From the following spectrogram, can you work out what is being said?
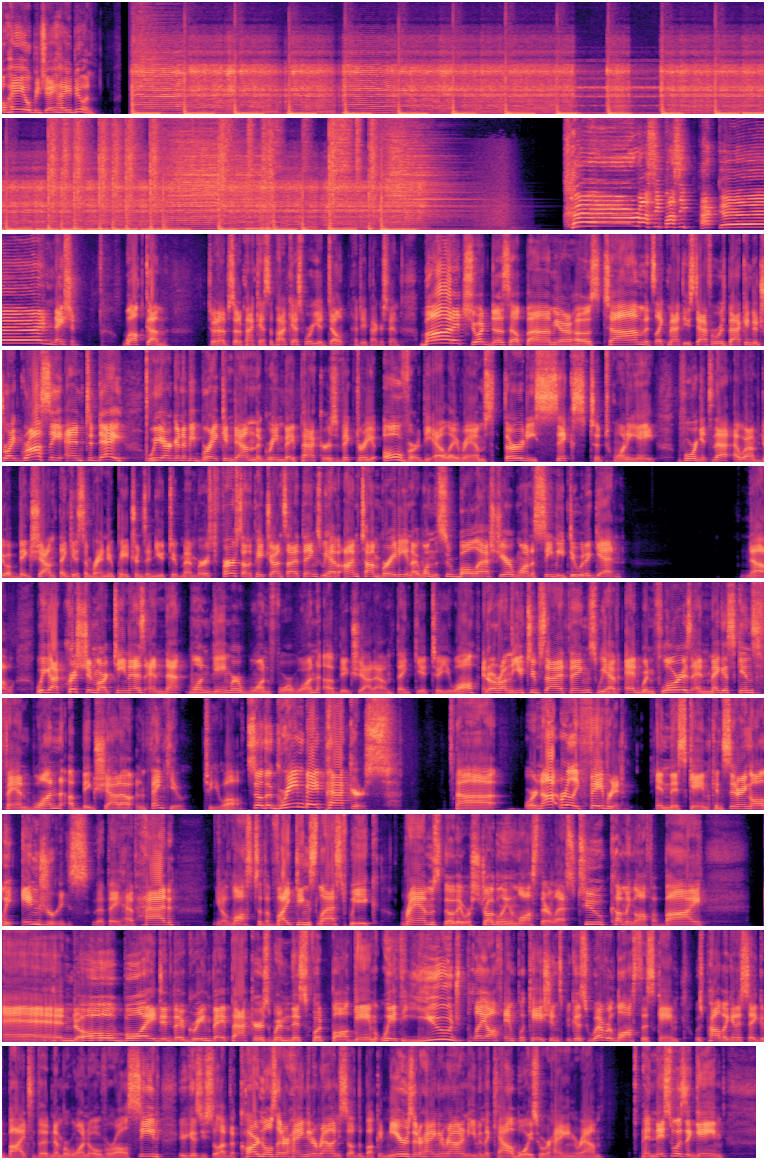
Oh, hey, OBJ, how you doing? Posse Packer Nation. Welcome to an episode of Podcast, the podcast where you don't have to be a Packers fan, but it sure does help. I'm your host, Tom. It's like Matthew Stafford was back in Detroit, Grossi, and today we are going to be breaking down the Green Bay Packers victory over the LA Rams 36 to 28. Before we get to that, I want to do a big shout and thank you to some brand new patrons and YouTube members. First, on the Patreon side of things, we have I'm Tom Brady and I won the Super Bowl last year. Want to see me do it again? No. We got Christian Martinez and that one gamer 141. A big shout out and thank you to you all. And over on the YouTube side of things, we have Edwin Flores and Megaskins fan 1. A big shout out and thank you to you all. So the Green Bay Packers uh, were not really favored in this game considering all the injuries that they have had. You know, lost to the Vikings last week. Rams, though they were struggling and lost their last two, coming off a bye. And oh boy, did the Green Bay Packers win this football game with huge playoff implications because whoever lost this game was probably going to say goodbye to the number one overall seed because you still have the Cardinals that are hanging around, you still have the Buccaneers that are hanging around, and even the Cowboys who are hanging around. And this was a game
